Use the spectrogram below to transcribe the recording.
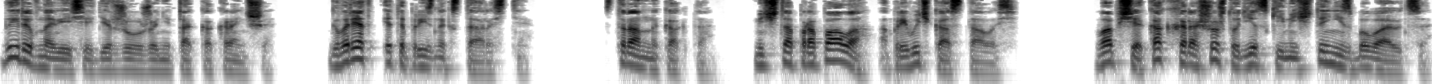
да и равновесие держу уже не так, как раньше. Говорят, это признак старости. Странно как-то. Мечта пропала, а привычка осталась. Вообще, как хорошо, что детские мечты не сбываются.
